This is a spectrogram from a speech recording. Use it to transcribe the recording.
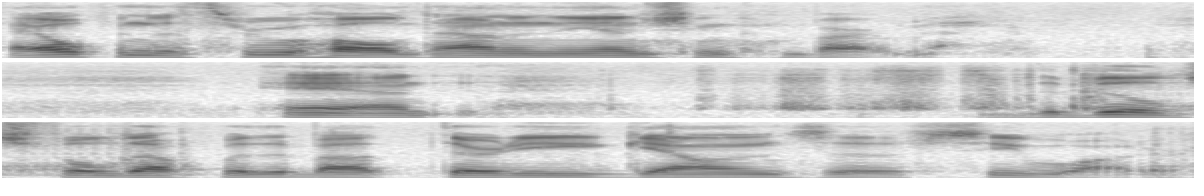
I opened the through hull down in the engine compartment, and the bilge filled up with about 30 gallons of seawater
